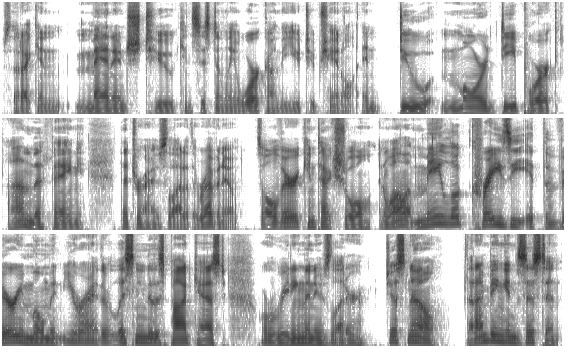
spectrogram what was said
so that I can manage to consistently work on the YouTube channel and do more deep work on the thing that drives a lot of the revenue. It's all very contextual. And while it may look crazy at the very moment you're either listening to this podcast or reading the newsletter, just know that I'm being consistent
